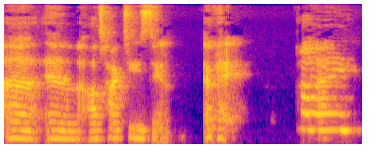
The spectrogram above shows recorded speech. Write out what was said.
uh, and i'll talk to you soon. Okay. Bye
